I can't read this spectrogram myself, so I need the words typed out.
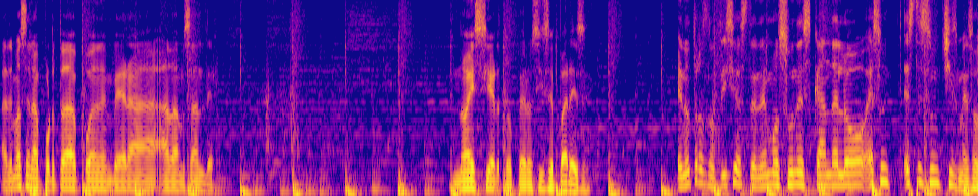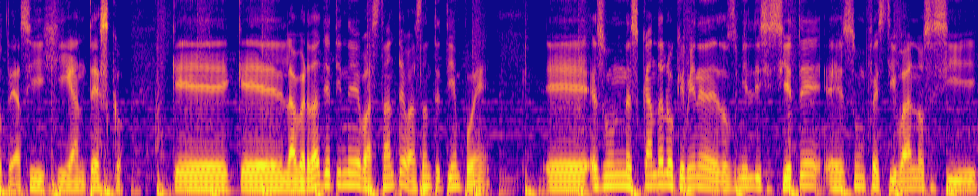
Además en la portada pueden ver a Adam Sandler. No es cierto, pero sí se parece. En otras noticias tenemos un escándalo, es este es un chismesote así gigantesco, que, que la verdad ya tiene bastante, bastante tiempo, ¿eh? Eh, es un escándalo que viene de 2017. Es un festival, no sé si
